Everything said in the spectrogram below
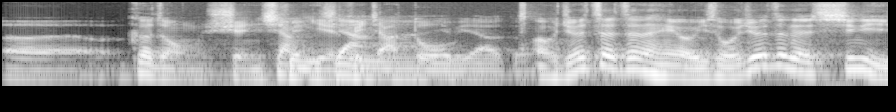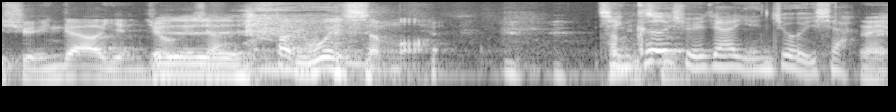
呃各种选项也比较多，也比较多。我觉得这真的很有意思。我觉得这个心理学应该要研究一下，到底为什么？请科学家研究一下。对，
